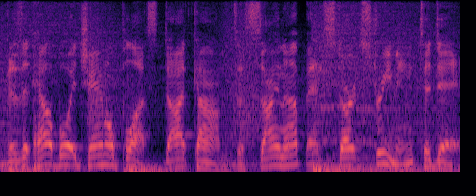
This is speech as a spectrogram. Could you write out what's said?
Visit CowboyChannelPlus.com to sign up and start streaming today.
